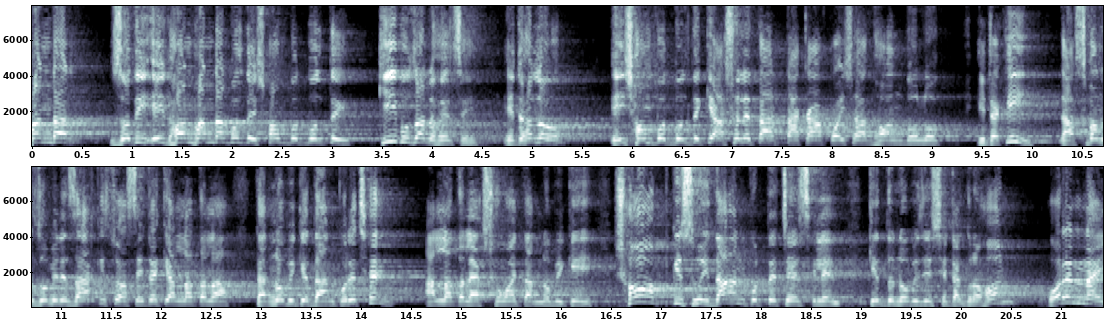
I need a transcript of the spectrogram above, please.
ভাণ্ডার, যদি এই ধন ভাণ্ডার বলতে সম্পদ বলতে কি বোঝানো হয়েছে? এটা হলো, এই সম্পদ বলতে কি আসলে তার টাকা, পয়সা, ধন, দৌলত, এটা কি? আসমান জমিনে যা কিছু আছে, এটা কি আল্লাহ তালা তার নবীকে দান করেছেন? আল্লাহ তালা এক সময় তার নবীকে সব কিছুই দান করতে চেয়েছিলেন, কিন্তু নবীজি সেটা গ্রহণ করেন নাই,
